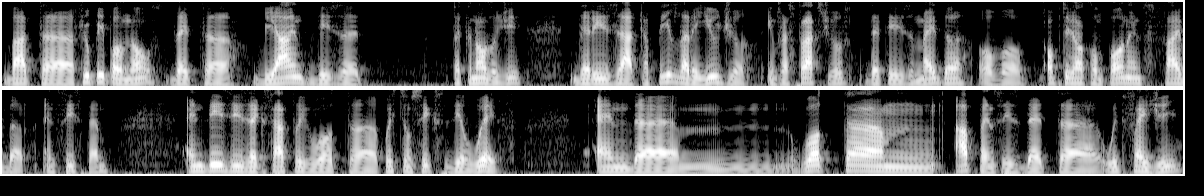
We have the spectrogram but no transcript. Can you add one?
but uh, few people know that uh, behind this uh, technology, there is a capillary huge infrastructure that is made of uh, optical components, fiber and system. And this is exactly what uh, question six deal with. And um, what um, happens is that uh, with 5G,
